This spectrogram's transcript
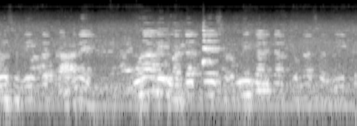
ਜੋ ਸੰਦੀਪ ਦੇ ਭਰਾ ਨੇ ਉਹਨਾਂ ਦੀ ਮਦਦ ਤੇ ਸ਼੍ਰੋਮਣੀ ਅਕਾਲੀ ਦਲ ਪੁਨਰ ਸੰਦੀਪ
